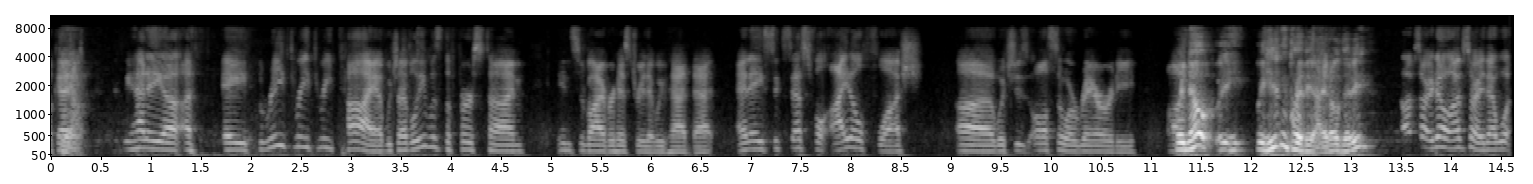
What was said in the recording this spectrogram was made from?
okay, Yeah. we had a uh, a a three three three tie, which I believe was the first time in Survivor history that we've had that, and a successful idol flush, uh, which is also a rarity. Wait, no, he, he didn't play the idol, did he? I'm sorry. No, I'm sorry. That uh,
